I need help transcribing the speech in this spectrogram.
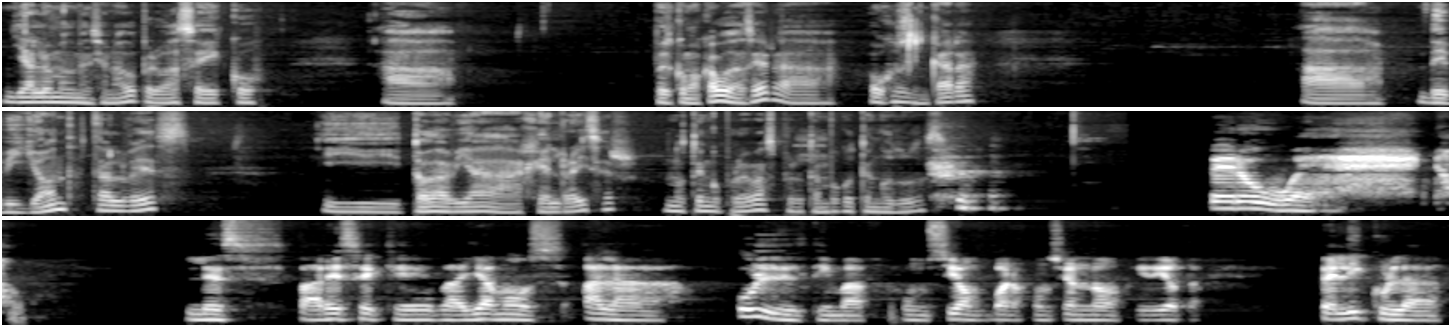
Ya lo hemos mencionado, pero hace eco a, pues como acabo de hacer, a Ojos sin cara, a The Beyond, tal vez. Y todavía a Hellraiser. No tengo pruebas, pero tampoco tengo dudas. Pero bueno. ¿Les parece que vayamos a la última función? Bueno, función no, idiota. Película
